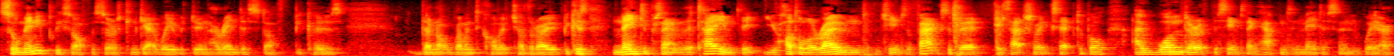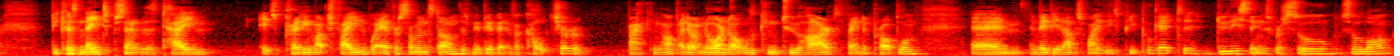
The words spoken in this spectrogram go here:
so many police officers can get away with doing horrendous stuff because they're not willing to call each other out. Because 90% of the time that you huddle around and change the facts a bit, it's actually acceptable. I wonder if the same thing happens in medicine, where because 90% of the time it's pretty much fine whatever someone's done. There's maybe a bit of a culture of backing up. I don't know, or not looking too hard to find a problem. Um, and maybe that's why these people get to do these things for so so long.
